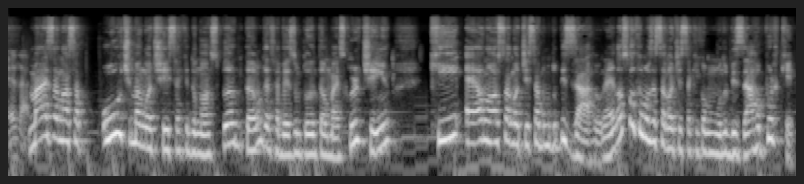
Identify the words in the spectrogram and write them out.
Exato. Mas a nossa última notícia aqui do nosso plantão, dessa vez um plantão mais curtinho, que é a nossa notícia Mundo Bizarro, né? Nós colocamos essa notícia aqui como Mundo Bizarro por quê?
